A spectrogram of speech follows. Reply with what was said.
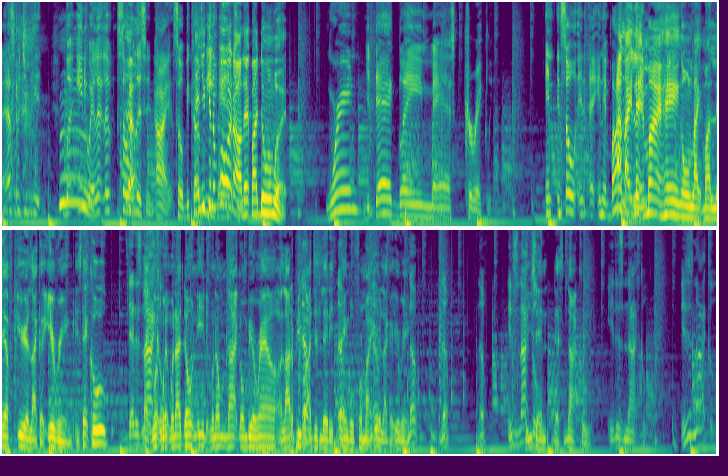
That's what you get. But anyway, let, let- so Yeah. listen. All right. So because and you can avoid all that by doing what? wearing your dag blame mask correctly. And and so and, and it bothered I bothers like me letting mine hang on like my left ear like an earring. Is that cool? that is Like not when, cool. when, when I don't need it, when I'm not gonna be around a lot of people, No. I just let it No. dangle from my No. ear like an earring. no, no, no. It is not so you cool. saying that's not cool? It is not cool. It is not cool.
